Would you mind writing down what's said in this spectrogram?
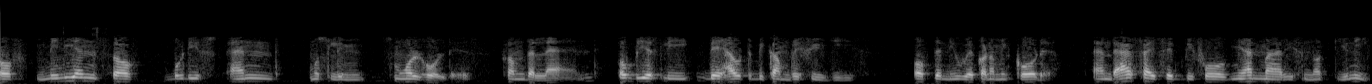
of millions of Buddhist and Muslim smallholders from the land, obviously they have to become refugees of the new economic order. And as I said before, Myanmar is not unique.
